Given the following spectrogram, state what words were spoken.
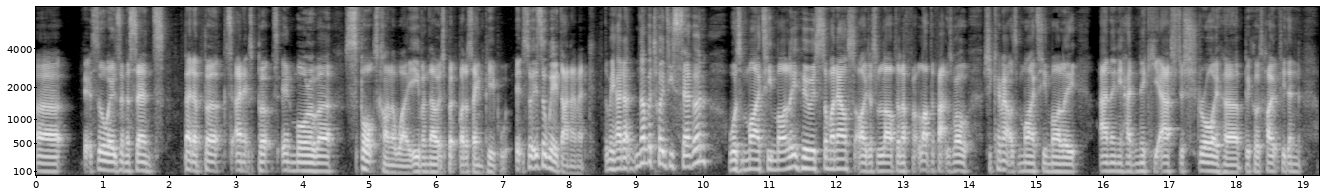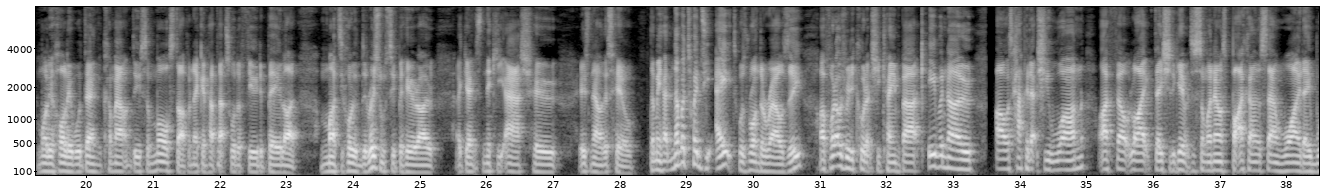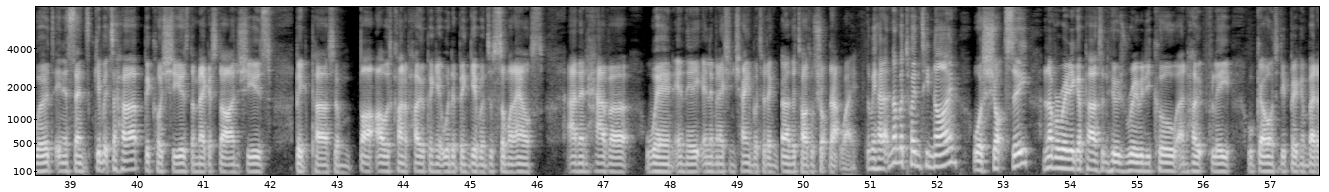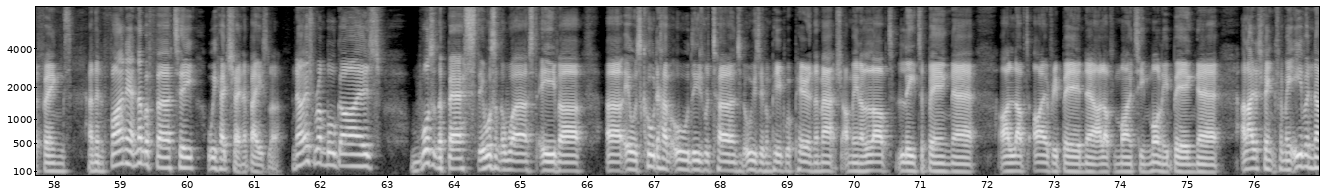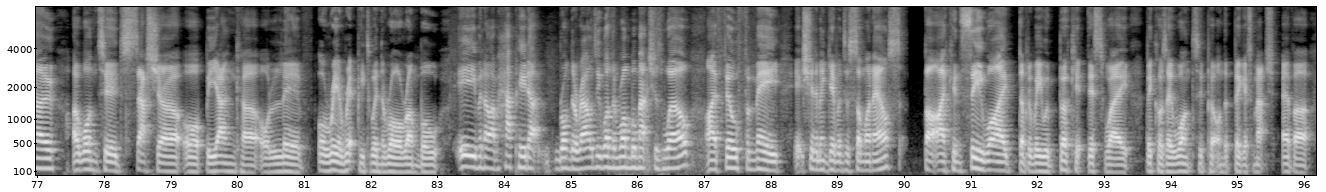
Uh, it's always in a sense better booked, and it's booked in more of a sports kind of way, even though it's booked by the same people. It's it's a weird dynamic. Then we had at number twenty seven was Mighty Molly, who is someone else I just loved, and I f- love the fact as well she came out as Mighty Molly. And then you had Nikki Ash destroy her because hopefully then Molly Holly will then come out and do some more stuff and they can have that sort of feud to be like Mighty Holly, the original superhero, against Nikki Ash, who is now this heel. Then we had number 28 was Ronda Rousey. I thought that was really cool that she came back, even though I was happy that she won. I felt like they should have given it to someone else, but I can understand why they would, in a sense, give it to her because she is the megastar and she is a big person. But I was kind of hoping it would have been given to someone else and then have her win in the Elimination Chamber to then earn the title shot that way. Then we had at number 29 was Shotzi, another really good person who's really, really cool and hopefully will go on to do bigger and better things. And then finally at number 30, we had Shayna Baszler. Now this Rumble, guys, wasn't the best. It wasn't the worst either. Uh, it was cool to have all these returns and all these different people appear in the match. I mean, I loved Lita being there. I loved Ivory being there. I loved Mighty Molly being there. And I just think for me, even though I wanted Sasha or Bianca or Liv or Rhea Ripley to win the Royal Rumble, even though I'm happy that Ronda Rousey won the Rumble match as well, I feel for me it should have been given to someone else. But I can see why WWE would book it this way because they want to put on the biggest match ever.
